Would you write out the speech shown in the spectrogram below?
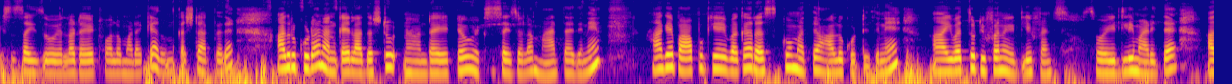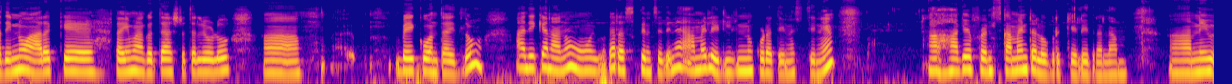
ಎಕ್ಸಸೈಸು ಎಲ್ಲ ಡಯಟ್ ಫಾಲೋ ಮಾಡೋಕ್ಕೆ ಅದೊಂದು ಕಷ್ಟ ಆಗ್ತದೆ. ಆದರೂ ಕೂಡ ನನ್ನ ಕೈಲಾದಷ್ಟು ಡಯಟು ಎಕ್ಸಸೈಸ್ ಎಲ್ಲ ಮಾಡ್ತಾಯಿದ್ದೀನಿ ಹಾಗೆ ಪಾಪುಗೆ ಇವಾಗ ರಸ್ಕು ಮತ್ತು ಹಾಲು ಕೊಟ್ಟಿದ್ದೀನಿ. ಇವತ್ತು tiffin idli friends so idli ಮಾಡಿದ್ದೆ. ಅದಿನ್ನೂ ಆರಕ್ಕೆ ಟೈಮ್ ಆಗುತ್ತೆ. ಅಷ್ಟೊತ್ತಲ್ಲಿ ಇವಳು ಬೇಕು ಅಂತ ಇದ್ಲು. ಅದಕ್ಕೆ ನಾನು ಇವಾಗ ರಸ್ಕ್ ತಿನ್ನಿಸಿದ್ದೀನಿ ಆಮೇಲೆ ಇಡ್ಲಿನೂ ಕೂಡ ತಿನ್ನಿಸ್ತೀನಿ. ಹಾಗೆ ಫ್ರೆಂಡ್ಸ್ ಕಮೆಂಟಲ್ಲಿ ಒಬ್ರು ಕೇಳಿದ್ರಲ್ಲ ನೀವು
